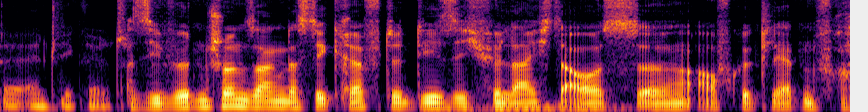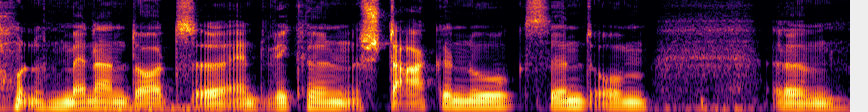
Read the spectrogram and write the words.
äh, entwickelt. Also Sie würden schon sagen, dass die Kräfte, die sich vielleicht aus aufgeklärten Frauen und Männern dort entwickeln, stark genug sind, um, ähm,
